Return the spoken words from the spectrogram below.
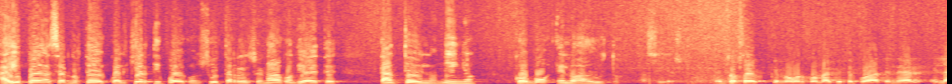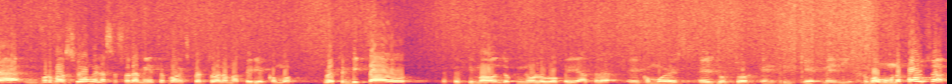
Ahí pueden hacernos ustedes cualquier tipo de consulta relacionada con diabetes, tanto en los niños como en los adultos. Así es. Entonces, qué mejor forma de que usted pueda tener la información, el asesoramiento con expertos en la materia como nuestro invitado nuestro estimado endocrinólogo pediatra eh, como es el doctor Enrique Medina. Nos vamos a una pausa,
